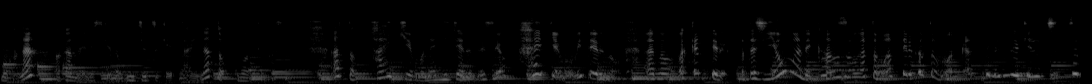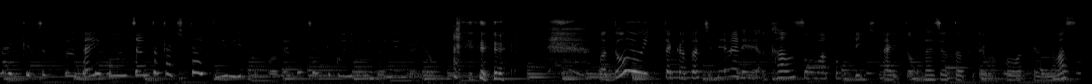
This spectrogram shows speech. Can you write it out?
のかな？わかんないですけど見続けたいなと思ってます。あとハイキューもね見てるんですよ。ハイキューも見てるの。あの分かってる。私4話で感想が止まってることも分かってるんだけどちょっとなんかちょっと台本ちゃんと書きたいっていう欲望が出ちゃっ まあどういった形であれ感想は録っていきたいとラジオトークでも思っております。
